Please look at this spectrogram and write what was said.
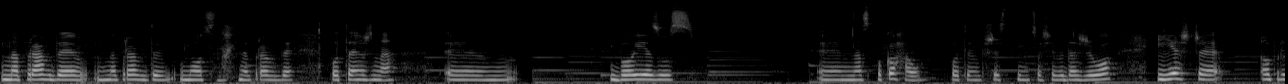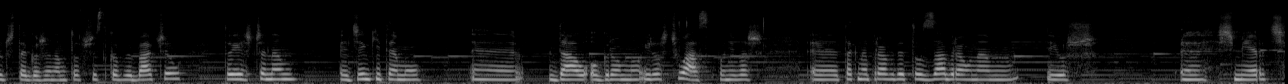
naprawdę, naprawdę mocna naprawdę potężna, bo Jezus nas pokochał po tym wszystkim, co się wydarzyło, i jeszcze oprócz tego, że nam to wszystko wybaczył, to jeszcze nam y, dzięki temu y, dał ogromną ilość łask, ponieważ y, tak naprawdę to zabrał nam już śmierć,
